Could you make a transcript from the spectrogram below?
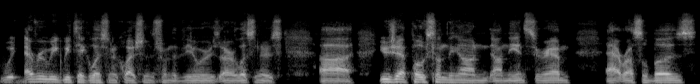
We, every week we take listener questions from the viewers, our listeners. Uh, usually I post something on on the Instagram at WrestleBuzz,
